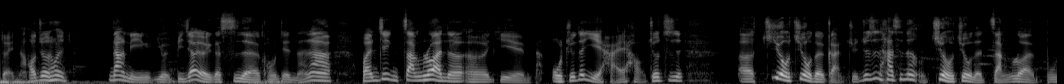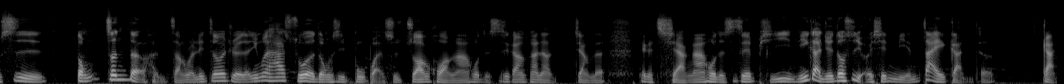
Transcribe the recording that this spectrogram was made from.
对，然后就会让你有比较有一个私人的空间的。那环境脏乱呢，呃，也我觉得也还好，就是。呃，旧旧的感觉，就是它是那种旧旧的脏乱，不是东真的很脏乱。你真会觉得，因为它所有东西，不管是装潢啊，或者是刚刚看到讲的那个墙啊，或者是这些皮艺，你感觉都是有一些年代感的感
